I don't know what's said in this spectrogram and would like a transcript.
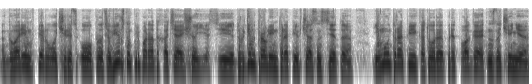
говорим в первую очередь о противовирусных препаратах, хотя еще есть и другие направления терапии, в частности, это иммунотерапия, которая предполагает назначение Э,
